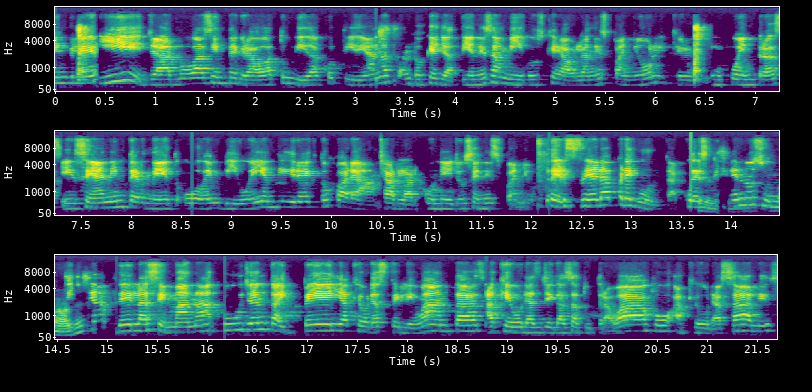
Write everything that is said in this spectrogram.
inglés y ya lo has integrado a tu vida cotidiana, tanto que ya tienes amigos que hablan español y que encuentras, eh, sea en internet o en vivo y en directo, para charlar con ellos en español. Tercera pregunta, escríbenos un día de la semana tuya en Taipei, a qué horas te levantas, a qué horas llegas a tu trabajo, a qué horas sales.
